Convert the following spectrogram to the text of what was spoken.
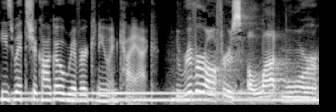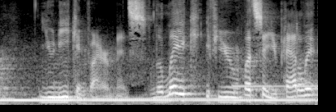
He's with Chicago River Canoe and Kayak. The river offers a lot more unique environments. The lake, if you, let's say you paddle it,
